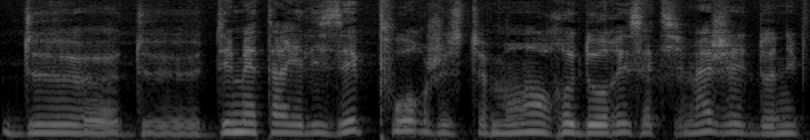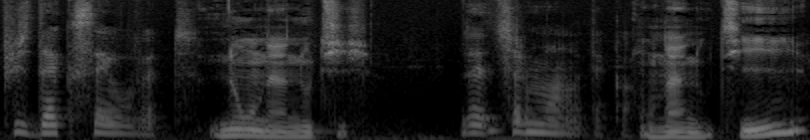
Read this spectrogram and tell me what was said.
de, de dématérialiser pour justement redorer cette image et donner plus d'accès au vote? Nous, on est un outil. Vous êtes seulement d'accord. On a un outil.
